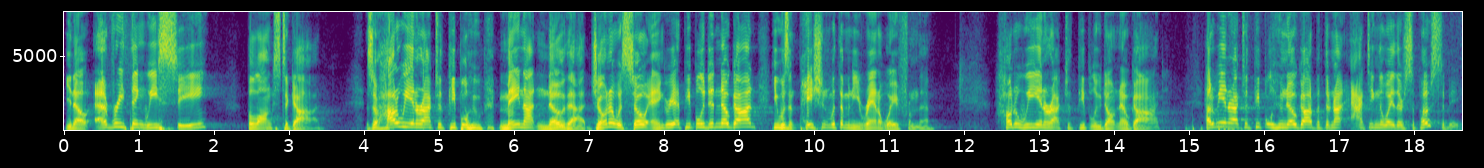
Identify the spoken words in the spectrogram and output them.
you know, everything we see belongs to God. So, how do we interact with people who may not know that? Jonah was so angry at people who didn't know God, he wasn't patient with them and he ran away from them. How do we interact with people who don't know God? How do we interact with people who know God, but they're not acting the way they're supposed to be?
